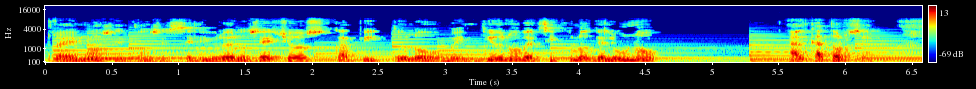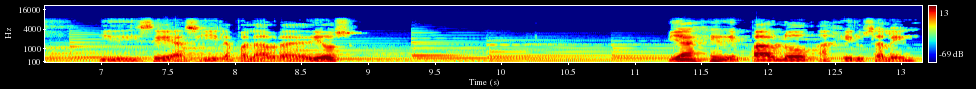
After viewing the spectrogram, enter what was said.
traemos entonces el libro de los Hechos, capítulo 21, versículos del 1 al 14. Y dice así la palabra de Dios. Viaje de Pablo a Jerusalén.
